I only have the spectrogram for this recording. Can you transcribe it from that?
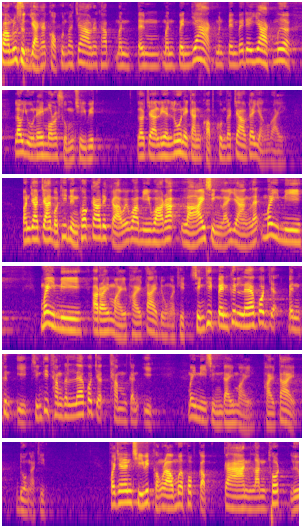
ความรู้สึกอยากจะขอบคุณพระเจ้านะครับมันเป็นมันเป็นยากมันเป็นไม่ได้ยากเมื่อเราอยู่ในมรสุมชีวิต เราจะเรียนรู้ในการขอบคุณพระเจ้าได้อย่างไรปัญญาจารย์บทที่หนึ่งข้อ9ได้กล่าวไว้ว่ามีวาระหลายสิ่งหลายอย่าง และไม่มีไม่มีอะไรใหม่ภายใต้ดวงอาทิตย์ สิ่งที่เป็นขึ้นแล้วก็จะเป็นขึ้นอีก สิ่งที่ทำกันแล้วก็จะทำกันอีก ไม่มีสิ่งใดใหม่ภายใต้ดวงอาทิตย์ เพราะฉะนั้นชีวิตของเราเมื่อพบกับการลันทดหรือ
